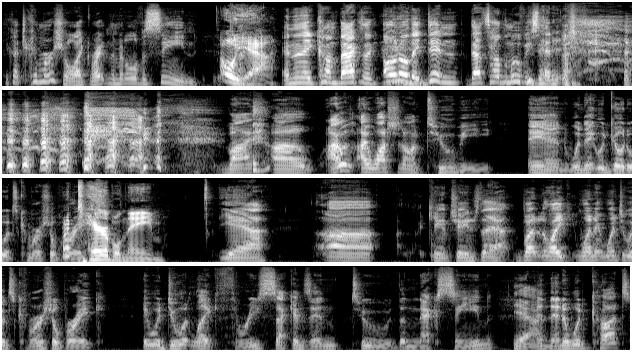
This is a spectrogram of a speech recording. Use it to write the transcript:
they cut to commercial like right in the middle of a scene." Oh yeah. And then they'd come back it's like, "Oh no, they didn't. That's how the movie's edited." My uh, I was I watched it on Tubi, and when it would go to its commercial What break, a terrible name. yeah, uh, I can't change that. But like when it went to its commercial break, it would do it like three seconds into the next scene, Yeah. and then it would cut,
